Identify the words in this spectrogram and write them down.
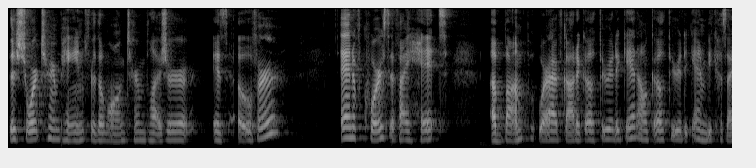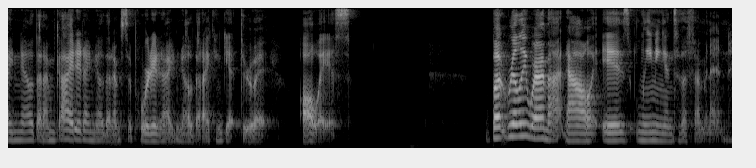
The short term pain for the long term pleasure is over. And of course, if I hit a bump where I've got to go through it again, I'll go through it again because I know that I'm guided, I know that I'm supported, I know that I can get through it always. But really, where I'm at now is leaning into the feminine,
